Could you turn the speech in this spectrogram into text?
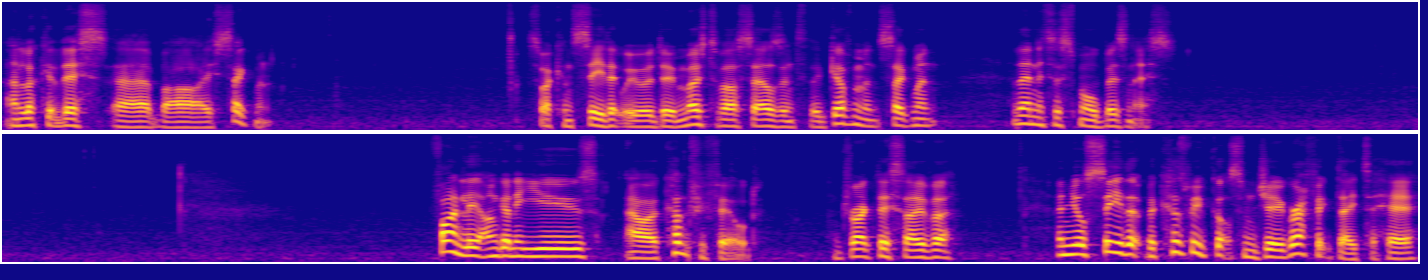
and look at this uh, by segment. So I can see that we were doing most of our sales into the government segment and then into small business. Finally, I'm going to use our country field and drag this over. And you'll see that because we've got some geographic data here,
